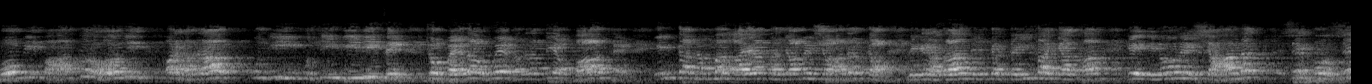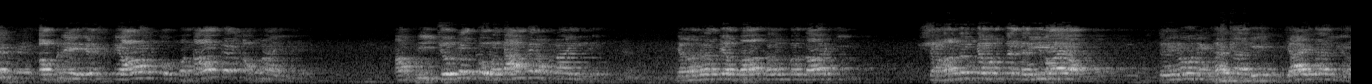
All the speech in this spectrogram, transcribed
वो भी बहादुर होगी और हजरात उसी उसी बीवी से जो पैदा हुए हज़रत अब्बास है। इनका नंबर आया था जाम शहादत का, लेकिन हजरात इनका तरीका क्या था कि इन्होंने शहादत सिर्फ़ और सिर्फ़ अपने इख्तियार को बताकर अपनाई है। अपनी ज़रूरत को बताकर अपनाई है। जब हज़रत अब्बास अलम्बरदार की शहादत का वक्त करीब आया तो इन्होंने घर का जायजा लिया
